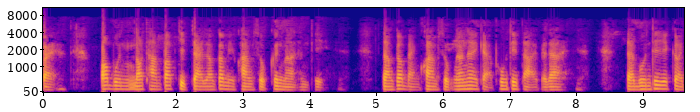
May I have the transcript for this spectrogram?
ไป เพราะบุญเราทำปั๊บจิตใจเราก็มีความสุขขึ้นมาทันทีเราก็แบ่งความสุขนั้นให้แก่ผู้ที่ตายไปได้ แต่บุญที่จะเกิด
